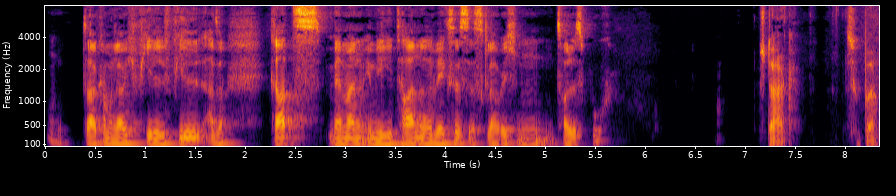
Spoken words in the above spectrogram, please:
Und da kann man, glaube ich, viel, viel, also gerade wenn man im Digitalen unterwegs ist, ist, glaube ich, ein tolles Buch. Stark. Super.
